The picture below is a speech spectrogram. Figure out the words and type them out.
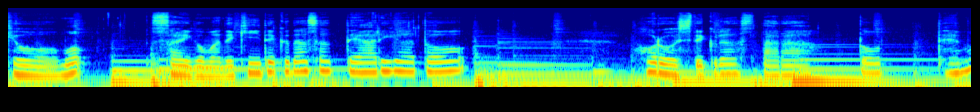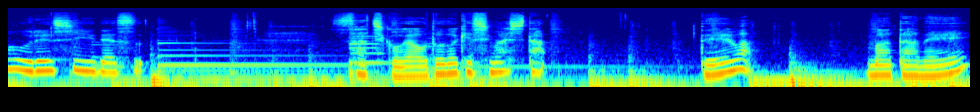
今日も最後まで聞いてくださってありがとう。フォローしてくださったらとっても嬉しいです。幸子がお届けしました。ではまたね。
